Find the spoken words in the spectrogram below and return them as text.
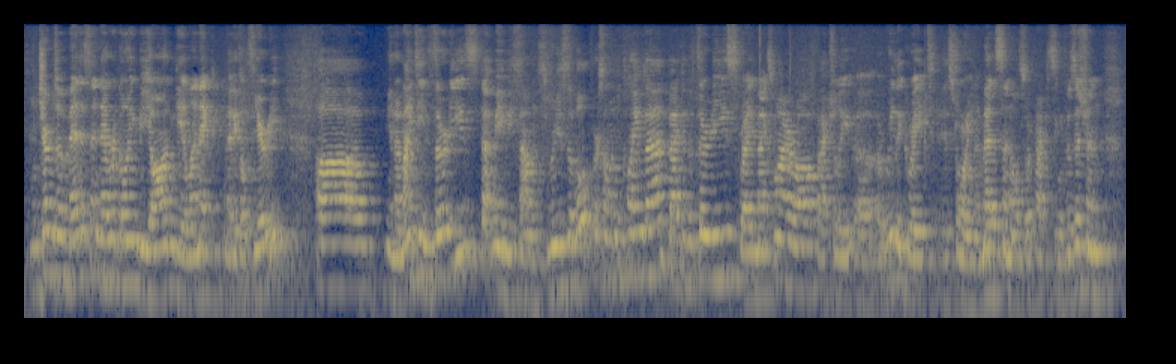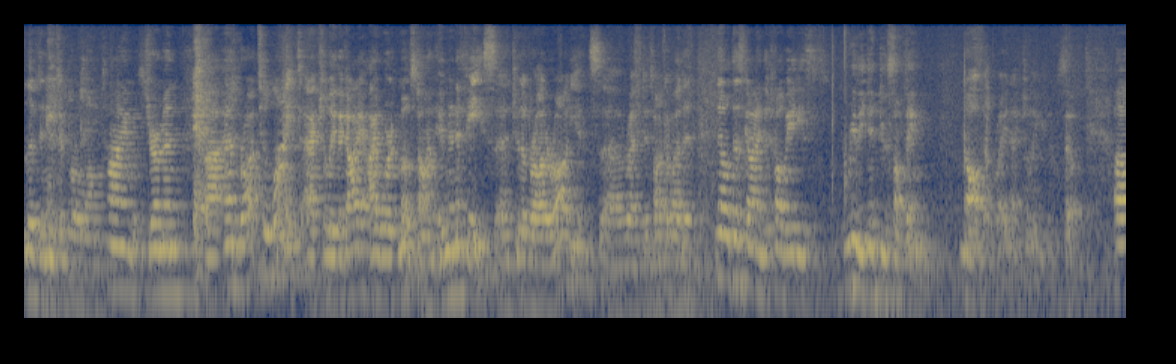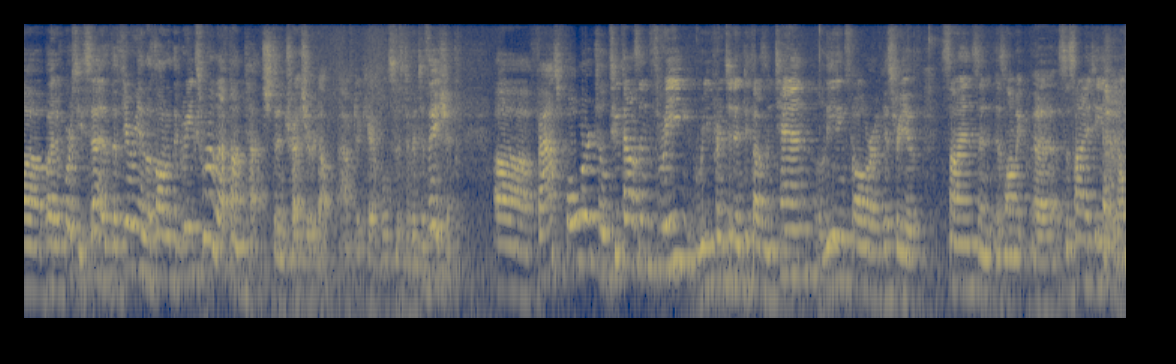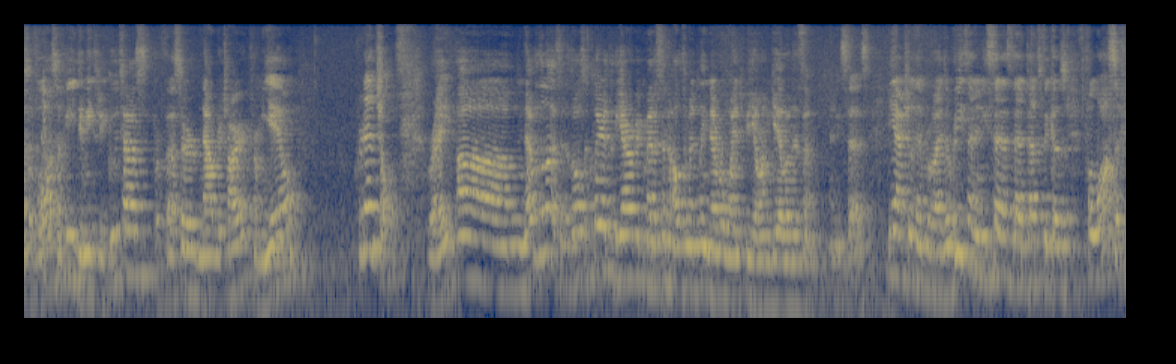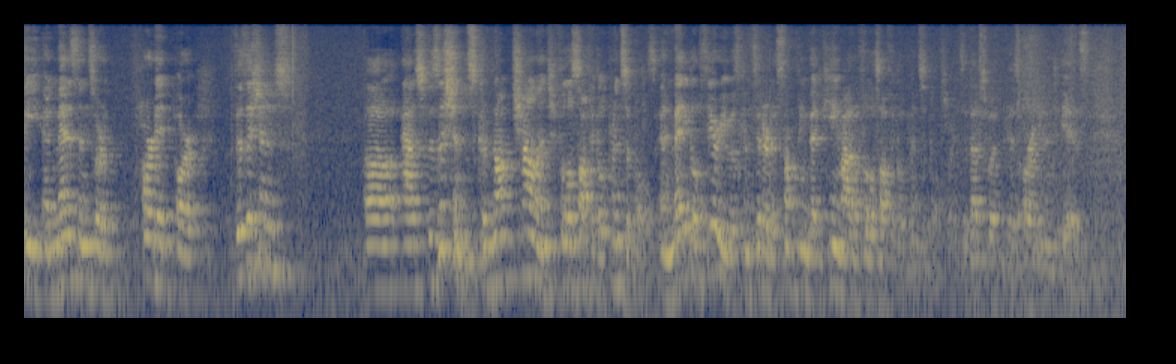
In terms of medicine, never going beyond Galenic medical theory. Uh, you know, 1930s, that maybe sounds reasonable for someone to claim that. Back in the 30s, right, Max Meyerhof, actually uh, a really great historian of medicine, also a practicing physician, lived in Egypt for a long time, was German, uh, and brought to light, actually, the guy I work most on, Ibn Nafis, uh, to the broader audience, uh, right, to talk about it. No, this guy in the 1280s really did do something novel, right, actually, so. Uh, but of course he says, the theory and the thought of the Greeks were left untouched and treasured up after careful systematization. Uh, fast forward till 2003, reprinted in 2010, a leading scholar of history of science and Islamic uh, society and also philosophy, Dimitri Gutas, professor now retired from Yale. Credentials, right? Um, nevertheless, it is also clear that the Arabic medicine ultimately never went beyond Galenism, and he says, he actually then provides a reason, and he says that that's because philosophy and medicine sort of parted, or physicians uh, as physicians could not challenge philosophical principles, and medical theory was considered as something that came out of philosophical principles, right? So that's what his argument is.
